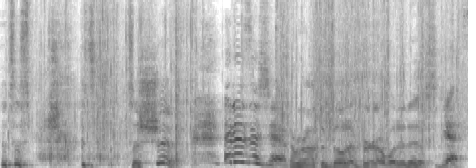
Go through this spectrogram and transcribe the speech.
It's a it's, it's a ship, it is a ship. and we're gonna have to build it and figure out what it is. Yes.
